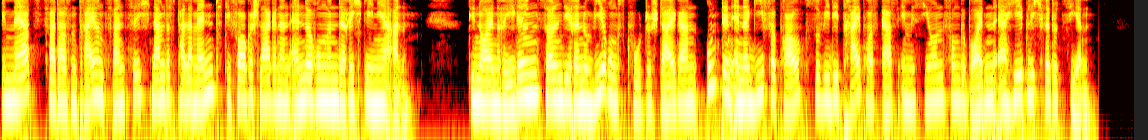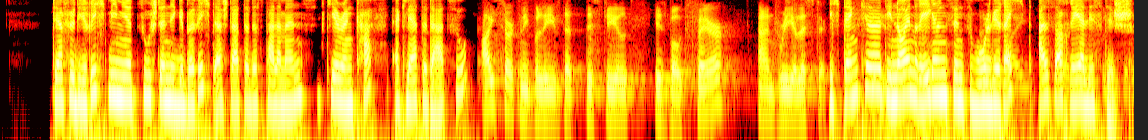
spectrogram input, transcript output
Im März 2023 nahm das Parlament die vorgeschlagenen Änderungen der Richtlinie an. Die neuen Regeln sollen die Renovierungsquote steigern und den Energieverbrauch sowie die Treibhausgasemissionen von Gebäuden erheblich reduzieren. Der für die Richtlinie zuständige Berichterstatter des Parlaments, Kieran Cuff, erklärte dazu, ich denke, die neuen Regeln sind sowohl gerecht als auch realistisch.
